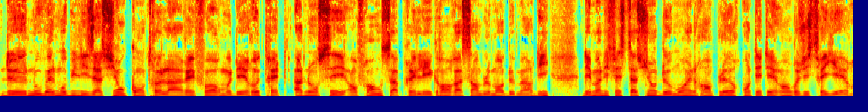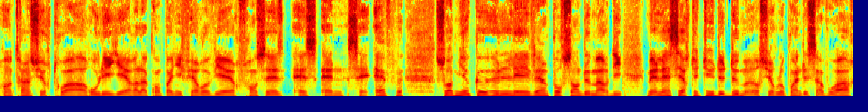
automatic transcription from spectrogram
De nouvelles mobilisations contre la réforme des retraites annoncée en France après les grands rassemblements de mardi. Des manifestations de moindre ampleur ont été enregistrées hier. Un train sur trois a roulé hier à la compagnie ferroviaire française SNCF, soit mieux que les 20% de mardi. Mais l'incertitude demeure sur le point de savoir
